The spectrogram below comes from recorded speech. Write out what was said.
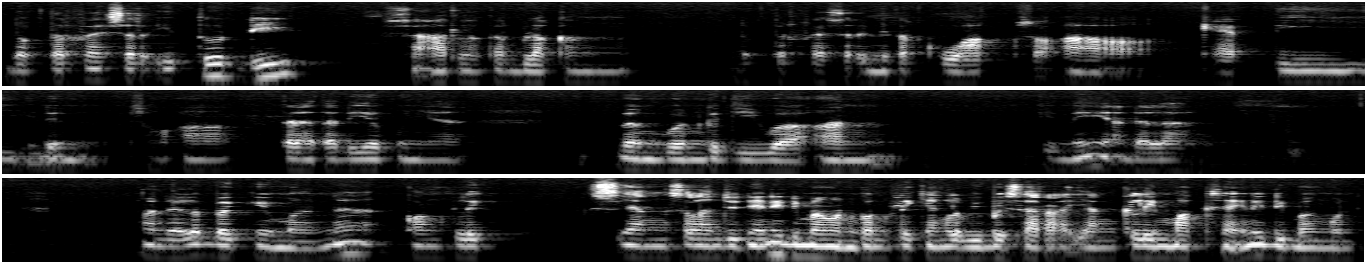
Dr. Fraser itu di saat latar belakang Dr. Fraser ini terkuak soal Kathy dan soal ternyata dia punya gangguan kejiwaan ini adalah adalah bagaimana konflik yang selanjutnya ini dibangun konflik yang lebih besar yang klimaksnya ini dibangun.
